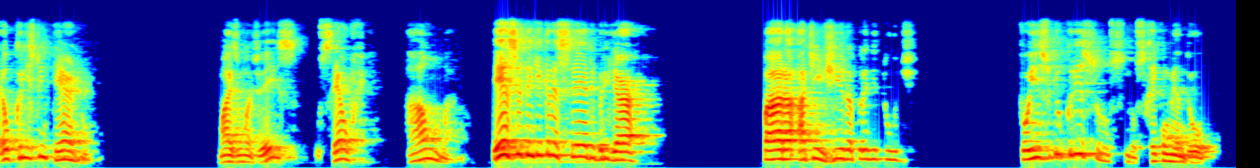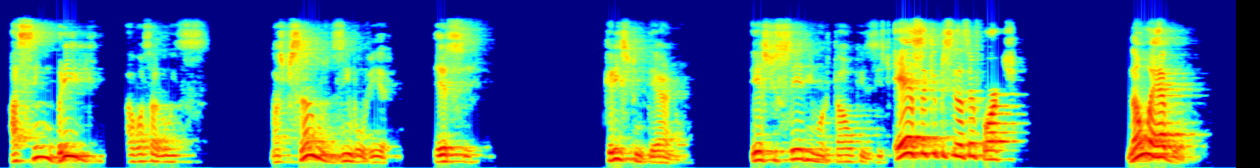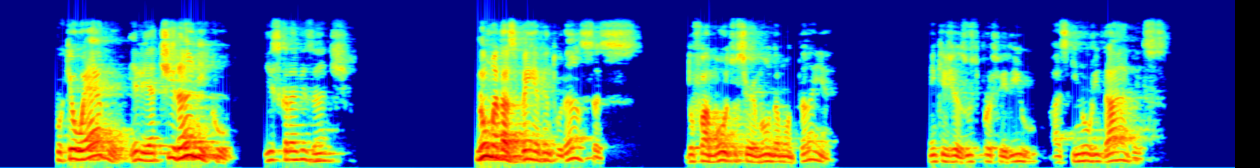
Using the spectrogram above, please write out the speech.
é o Cristo interno. Mais uma vez, o self, a alma. Esse tem que crescer e brilhar para atingir a plenitude. Foi isso que o Cristo nos, nos recomendou. Assim brilhe a vossa luz. Nós precisamos desenvolver esse Cristo interno, este ser imortal que existe. Esse é que precisa ser forte, não o ego. Porque o ego, ele é tirânico e escravizante. Numa das bem-aventuranças do famoso Sermão da Montanha, em que Jesus proferiu as inovidáveis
